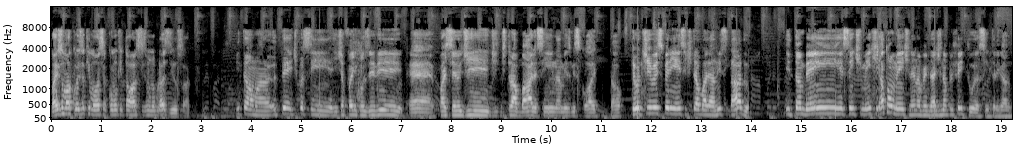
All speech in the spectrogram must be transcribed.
Mais uma coisa que mostra como que tá o racismo no Brasil, sabe? Então, mano, eu tenho, tipo assim, a gente já foi, inclusive, é, parceiro de, de, de, trabalho, assim, na mesma escola e tal. Então eu tive a experiência de trabalhar no estado e também recentemente, atualmente, né, na verdade, na prefeitura, assim, tá ligado?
